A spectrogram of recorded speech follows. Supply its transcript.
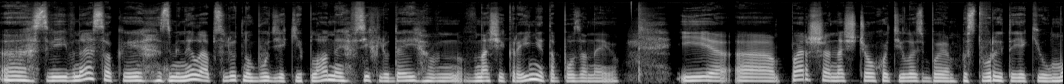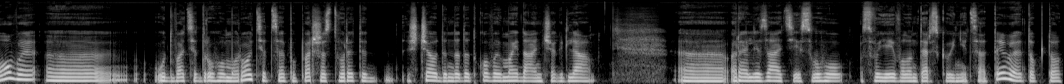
е, Свій внесок і змінили абсолютно будь-які плани всіх людей в нашій країні та поза нею. І е, перше, на що хотілося би створити які умови е, у 2022 році, це, по-перше, створити ще один додатковий майданчик для реалізації свого своєї волонтерської ініціативи. Тобто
